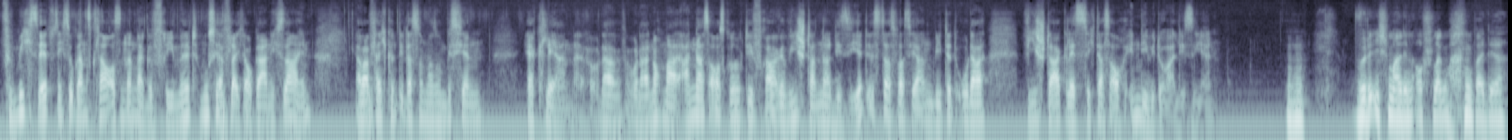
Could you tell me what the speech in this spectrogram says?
für mich selbst nicht so ganz klar auseinandergefriemelt, muss ja vielleicht auch gar nicht sein, aber vielleicht könnt ihr das nochmal so ein bisschen erklären. Oder, oder nochmal anders ausgedrückt die Frage, wie standardisiert ist das, was ihr anbietet? Oder wie stark lässt sich das auch individualisieren? Mhm würde ich mal den Aufschlag machen bei der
